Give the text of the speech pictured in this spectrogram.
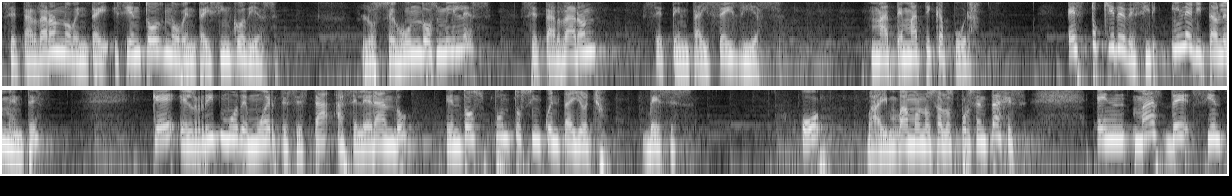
se tardaron 195 días. Los segundos miles se tardaron 76 días. Matemática pura. Esto quiere decir inevitablemente que el ritmo de muerte se está acelerando en 2.58 veces. O vámonos a los porcentajes. En más de en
